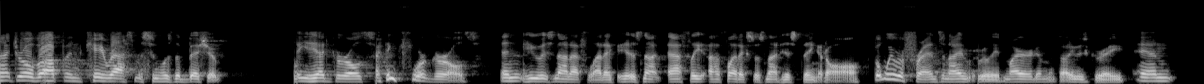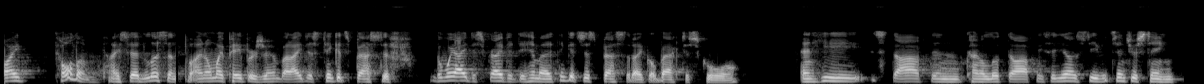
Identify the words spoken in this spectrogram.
And I drove up, and Kay Rasmussen was the bishop. He had girls, I think four girls. And he was not athletic. He was not athlete. Athletics was not his thing at all. But we were friends, and I really admired him and thought he was great. And I told him, I said, listen, I know my papers are in, but I just think it's best if, the way I described it to him, I think it's just best that I go back to school. And he stopped and kind of looked off. He said, you know, Steve, it's interesting.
